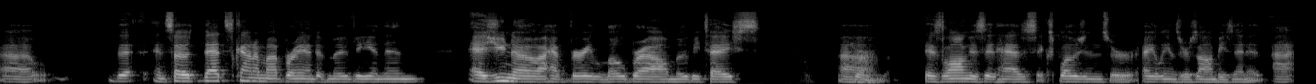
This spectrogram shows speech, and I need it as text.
Uh, the, and so that's kind of my brand of movie. And then, as you know, I have very lowbrow movie tastes. Um, sure. As long as it has explosions or aliens or zombies in it, I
